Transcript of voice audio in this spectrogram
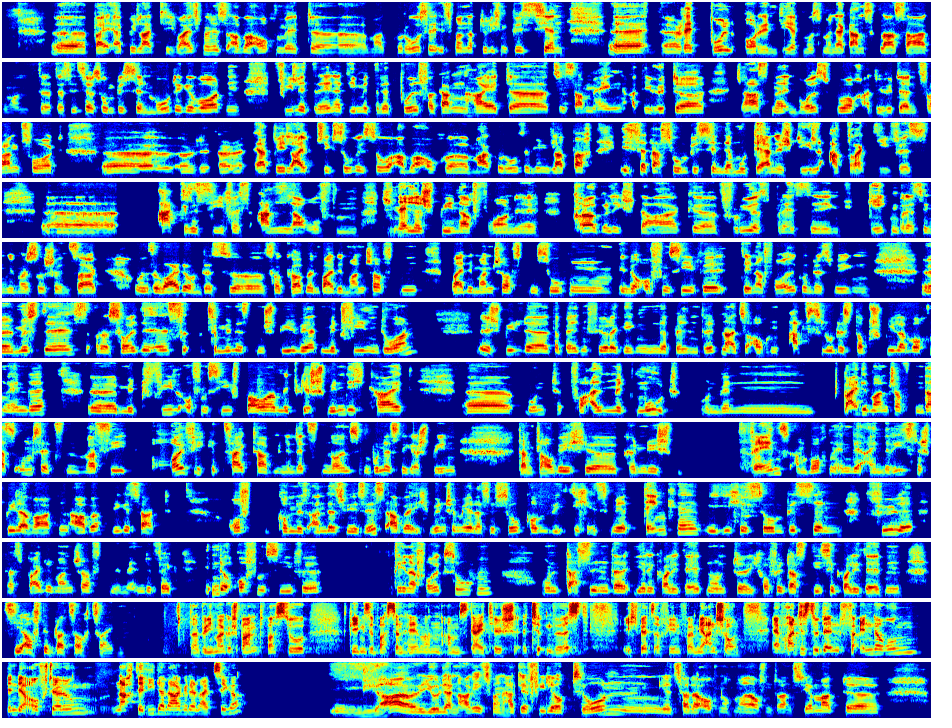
Äh, bei RB Leipzig weiß man es, aber auch mit äh, Marco Rose ist man natürlich ein bisschen äh, Red Bull orientiert, muss man ja ganz klar sagen. Und äh, das ist ja so ein bisschen Mode geworden. Viele Trainer, die mit Red Bull Vergangenheit äh, zusammenhängen, Adi Hütter, Glasner in Wolfsburg, Adi Hütter in Frankfurt, äh, RB Leipzig sowieso, aber auch äh, Marco Rose in Gladbach, ist ja das so ein bisschen der moderne Stil, attraktives, äh, aggressives Anlaufen, schnelles Spiel nach vorne, körperlich stark, äh, frühes Pressing, Gegenpressing, wie man so schön sagt, und so weiter. Und das äh, verkörpern beide Mannschaften. Beide Mannschaften suchen in der Offensive den Erfolg und deswegen äh, müsste es oder sollte es zumindest ein Spiel werden mit vielen Toren spielt der Tabellenführer gegen den Tabellendritten, also auch ein absolutes Topspiel am Wochenende äh, mit viel Offensivbauer, mit Geschwindigkeit äh, und vor allem mit Mut. Und wenn beide Mannschaften das umsetzen, was sie häufig gezeigt haben in den letzten 19 Bundesligaspielen, dann glaube ich, äh, können die Fans am Wochenende ein Riesenspiel erwarten. Aber wie gesagt, Oft kommt es anders, wie es ist, aber ich wünsche mir, dass es so kommt, wie ich es mir denke, wie ich es so ein bisschen fühle, dass beide Mannschaften im Endeffekt in der Offensive den Erfolg suchen. Und das sind ihre Qualitäten und äh, ich hoffe, dass diese Qualitäten sie auf dem Platz auch zeigen. Dann bin ich mal gespannt, was du gegen Sebastian Hellmann am Sky-Tisch äh, tippen wirst. Ich werde es auf jeden Fall mir anschauen. Erwartest du denn Veränderungen in der Aufstellung nach der Niederlage der Leipziger? Ja, Julian Nagelsmann hat ja viele Optionen. Jetzt hat er auch nochmal auf dem Transfermarkt äh,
